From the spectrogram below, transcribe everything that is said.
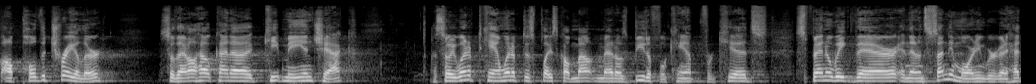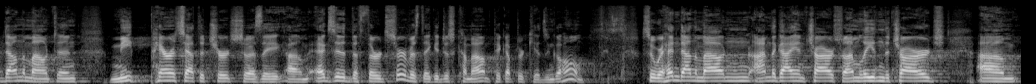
I'll pull the trailer, so that'll help kind of keep me in check. So we went up to camp, went up to this place called Mountain Meadows, beautiful camp for kids, spent a week there, and then on Sunday morning we were going to head down the mountain, meet parents at the church, so as they um, exited the third service, they could just come out and pick up their kids and go home. So we're heading down the mountain. I'm the guy in charge, so I'm leading the charge. Um,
